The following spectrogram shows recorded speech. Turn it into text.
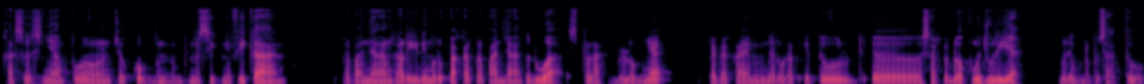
Kasusnya pun cukup benar-benar signifikan. Perpanjangan kali ini merupakan perpanjangan kedua setelah sebelumnya PPKM darurat itu eh, sampai 20 Juli ya 2021.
